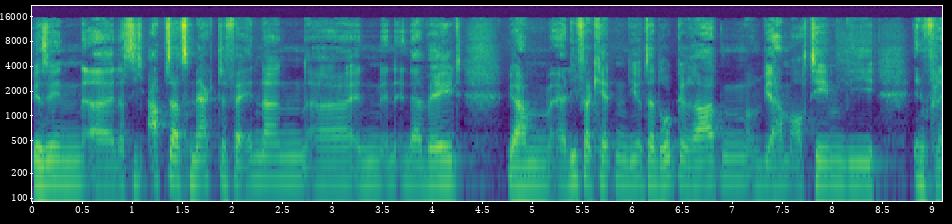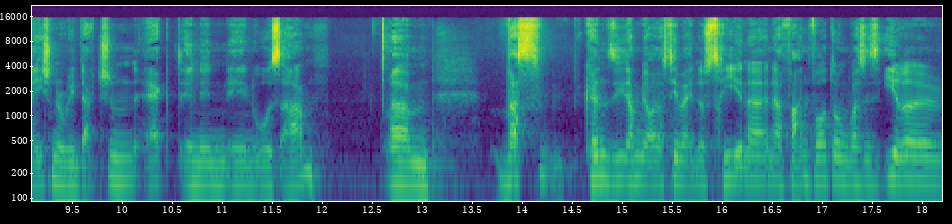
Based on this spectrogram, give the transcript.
Wir sehen, äh, dass sich Absatzmärkte verändern äh, in, in, in der Welt. Wir haben äh, Lieferketten, die unter Druck geraten und wir haben auch Themen wie Inflation Reduction Act in den, in den USA. Ähm, was können Sie, haben ja auch das Thema Industrie in der, in der Verantwortung. Was ist Ihre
